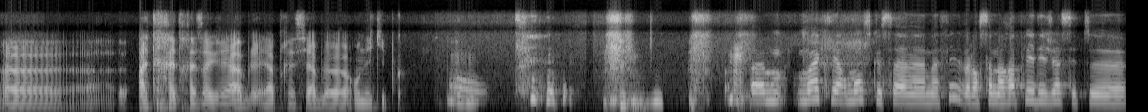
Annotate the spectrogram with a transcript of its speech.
à très très agréables et appréciables en équipe oh. Euh, moi, clairement, ce que ça m'a fait, alors ça m'a rappelé déjà cette, euh,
